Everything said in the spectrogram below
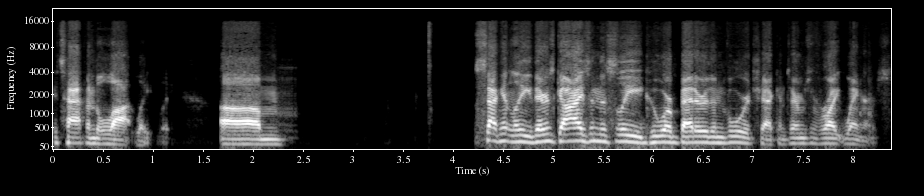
it's happened a lot lately. Um, secondly, there's guys in this league who are better than Voracek in terms of right wingers.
